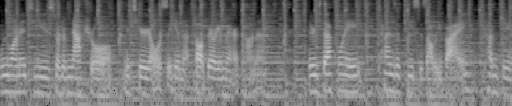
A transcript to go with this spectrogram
We wanted to use sort of natural materials, again, that felt very Americana. There's definitely tons of pieces I'll be buying come June.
